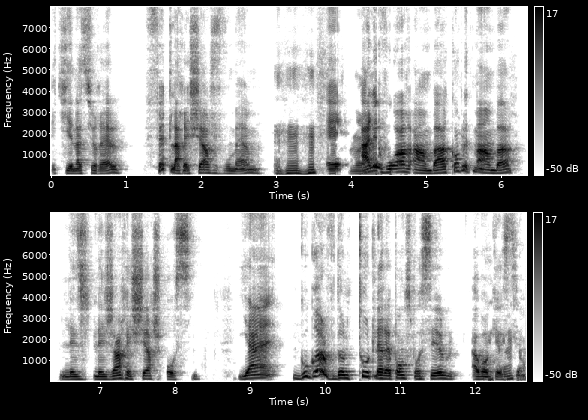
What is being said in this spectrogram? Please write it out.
et qui est naturel, faites la recherche vous-même mhm, mhm. et Ouais. allez voir en bas, complètement en bas, les, les gens recherchent aussi. Il y a Google vous donne toutes les réponses possibles à vos questions.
